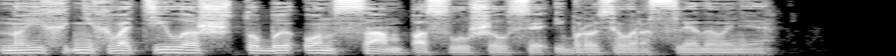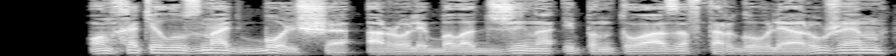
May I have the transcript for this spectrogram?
Но их не хватило, чтобы он сам послушался и бросил расследование. Он хотел узнать больше о роли Баладжина и Пантуаза в торговле оружием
